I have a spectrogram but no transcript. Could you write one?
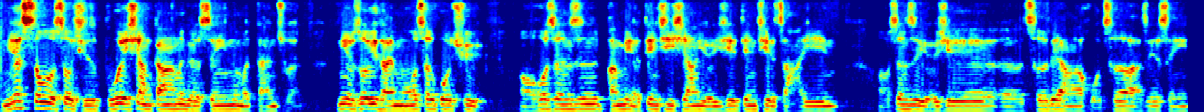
你在收的时候，其实不会像刚刚那个声音那么单纯。你有时候一台摩托车过去，哦，或甚至旁边有电器箱，有一些电器的杂音，哦，甚至有一些呃车辆啊、火车啊这些声音，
